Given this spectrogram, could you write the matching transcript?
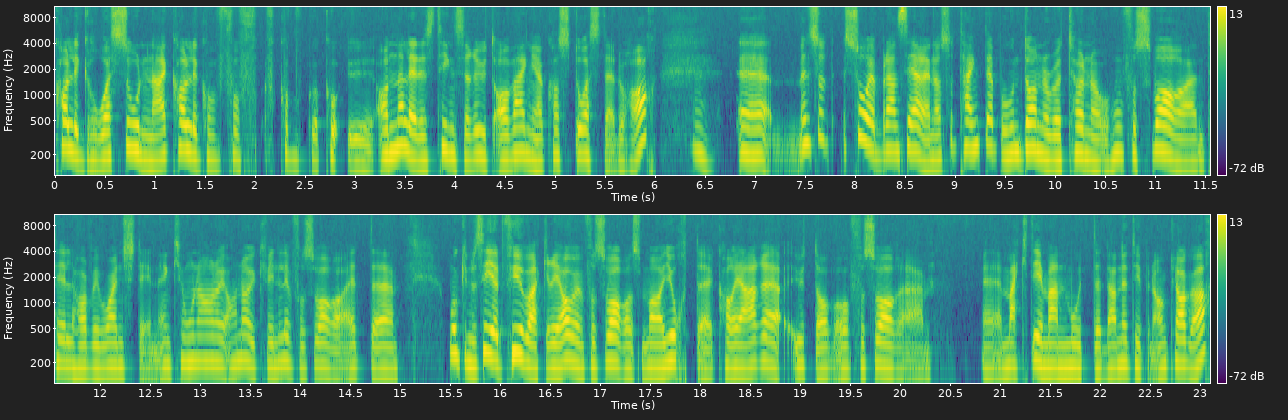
Kall det gråsonene. Kall det hvor, annerledes ting ser ut, avhengig av hva ståsted du har. Mm. Eh, men så så jeg på den serien, og så tenkte jeg på hun Donna Roturno, hun forsvareren til Harvey Weinstein. En, hun, han har jo kvinnelig forsvarer. et eh, må kunne si et fyrverkeri av en forsvarer som har gjort eh, karriere ut av å forsvare eh, mektige menn mot eh, denne typen anklager.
